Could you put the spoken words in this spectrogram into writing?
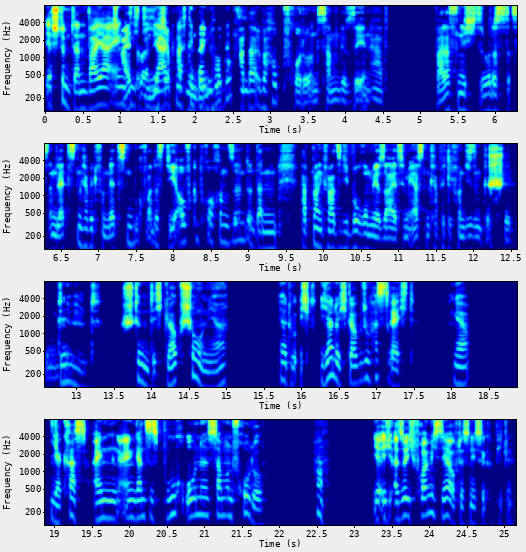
Ja, stimmt, dann war ja Ich eigentlich die nicht, Jagd nach den beiden Hobbits. ob man da überhaupt Frodo und Sam gesehen hat. War das nicht so, dass das im letzten Kapitel vom letzten Buch war, dass die aufgebrochen sind und dann hat man quasi die Boromir-Seite im ersten Kapitel von diesem Buch gesehen? Stimmt, stimmt, ich glaube schon, ja. Ja, du, ich, ja, du, ich glaube, du hast recht. Ja. Ja, krass. Ein, ein ganzes Buch ohne Sam und Frodo. Huh. Ja, ich, also ich freue mich sehr auf das nächste Kapitel.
